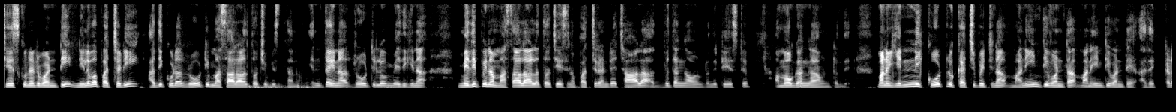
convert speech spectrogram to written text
చేసుకునేటువంటి నిలవ పచ్చడి అది కూడా రోటి మసాలాలతో చూపిస్తాను. ఎంతైనా రోటిలో మెదిగిన మెదిపిన మసాలాలతో చేసిన పచ్చడి అంటే చాలా అద్భుతంగా ఉంటుంది టేస్ట్ అమోఘంగా ఉంటుంది. మనం ఎన్ని కోట్లు ఖర్చు పెట్టినా మన ఇంటి వంట మన ఇంటి వంటే అది ఎక్కడ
